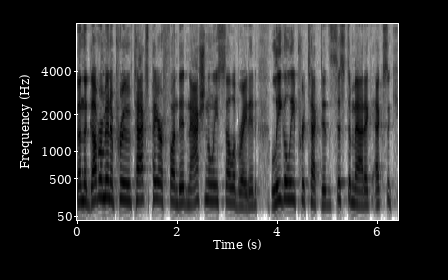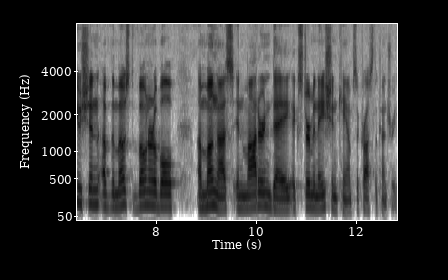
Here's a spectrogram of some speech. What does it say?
than the government approved, taxpayer funded, nationally celebrated, legally protected, systematic execution of the most vulnerable among us in modern day extermination camps across the country.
